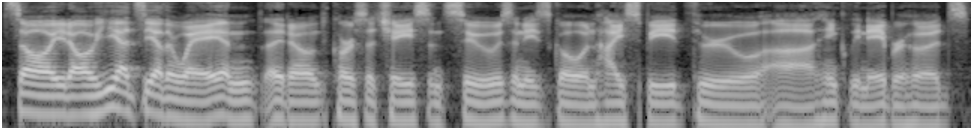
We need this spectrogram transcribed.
So you know, he heads the other way, and you know, of course, a chase ensues, and he's going high speed through uh, Hinckley neighborhoods.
